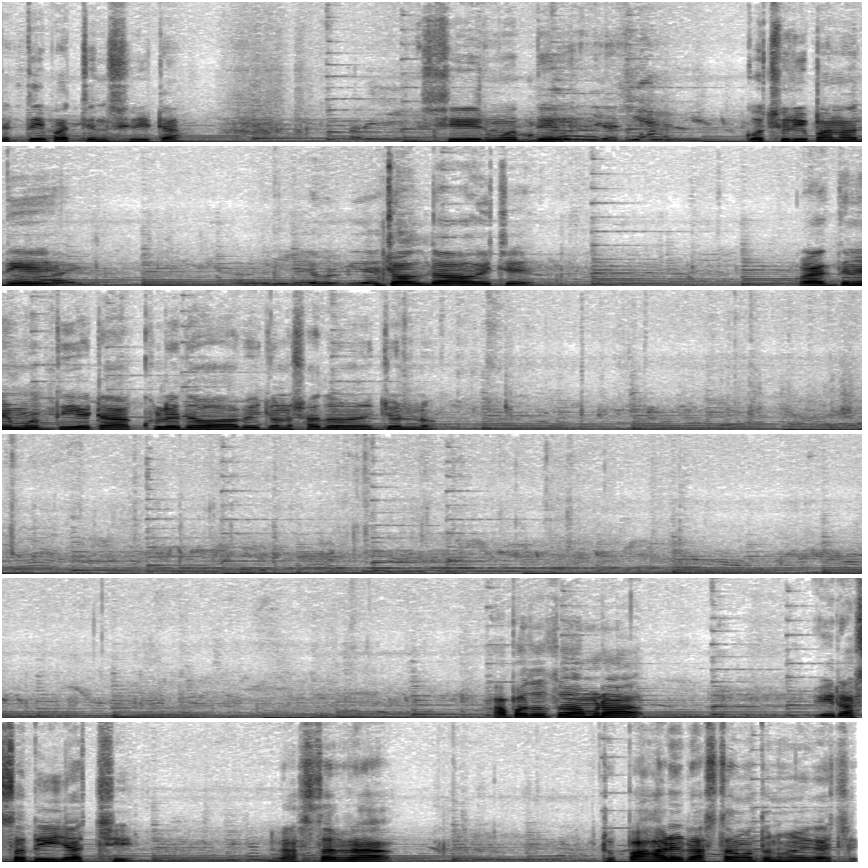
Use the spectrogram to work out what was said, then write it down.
দেখতেই পাচ্ছেন সিঁড়িটা। সিঁড়ির মধ্যে কচুরি পানা দিয়ে জল দেওয়া হয়েছে। কয়েকদিনের মধ্যেই এটা খুলে দেওয়া হবে জনসাধারণের জন্য। আপাতত আমরা এই রাস্তা দিয়েই যাচ্ছি। রাস্তাটা একটু পাহাড়ের রাস্তার মতন হয়ে গেছে।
